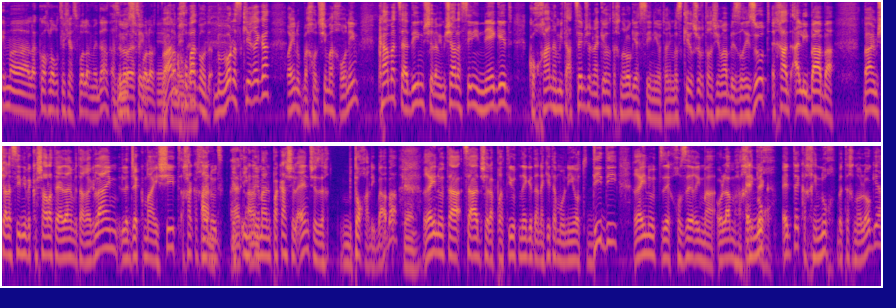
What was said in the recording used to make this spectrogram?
אם הלקוח לא רוצה שיאספו עליו מידע אז זה לא לא. יאספו עליו את וואלה, המידע. מכובד מאוד. בוא נזכיר רגע, ראינו בחודשים האחרונים כמה צעדים של הממשל הסיני נגד כוחן המתעצם של ענקיות הטכנולוגיה הסיניות. אני מזכיר שוב את הרשימה בזריזות. אחד, עליבאבא, בא הממשל הסיני וקשר לה את הידיים ואת הרגליים, לג'ק מה אישית. אחר כך ראינו עם ההנפקה של אנט, שזה בתוך עליבאבא. כן. ראינו את הצעד של הפרטיות נגד ענקית המוניות דידי. ראינו את זה חוזר עם העולם החינוך, אדטק, החינוך בטכנולוגיה.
